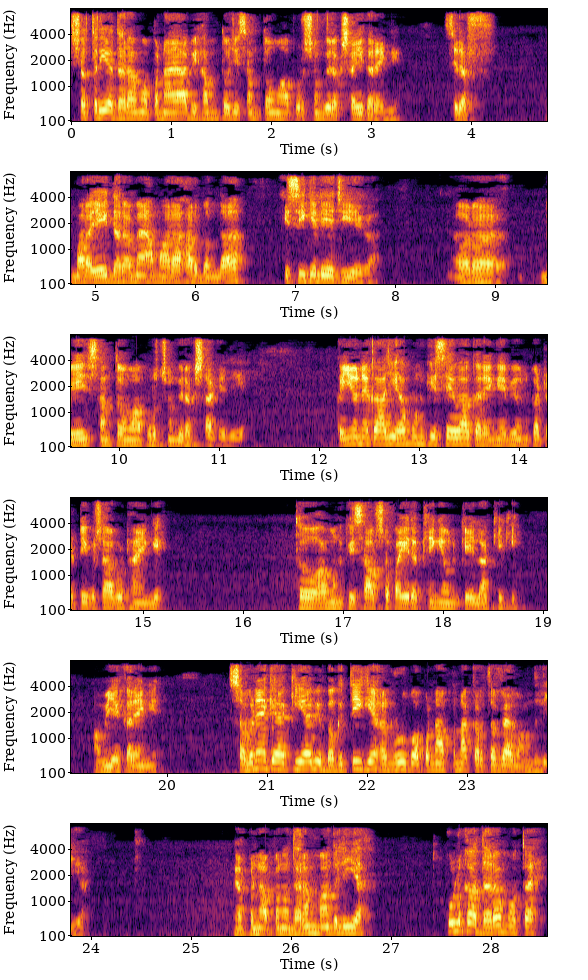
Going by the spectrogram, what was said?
क्षत्रिय धर्म अपनाया भी हम तो जी संतों महापुरुषों की रक्षा ही करेंगे, सिर्फ़। हमारा यही धर्म है हमारा हर बंदा इसी के लिए जिएगा। और भी संतों महापुरुषों की रक्षा के लिए। कईयों ने कहा जी हम उनकी सेवा करेंगे भी उनका टट्टी पेशाब उठाएँगे। तो हम उनकी साफ़ सफ़ाई रखेंगे उनके इलाके की। हम ये करेंगे। सबने क्या किया भी भक्ति के अनुरूप अपना अपना कर्तव्य बाँध लिया। अपना अपना धर्म बाँध लिया। कुल का धर्म होता है।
